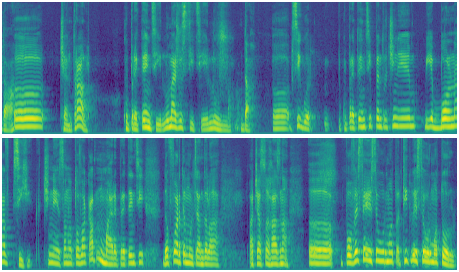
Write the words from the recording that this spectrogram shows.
Da. Uh, central, cu pretenții, lumea justiției, Luju. Da. Uh, sigur, cu pretenții pentru cine e, e bolnav psihic. Cine e sănătos la cap nu mai are pretenții de foarte mulți ani de la această hazna. Uh, povestea este următoare, titlul este următorul.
